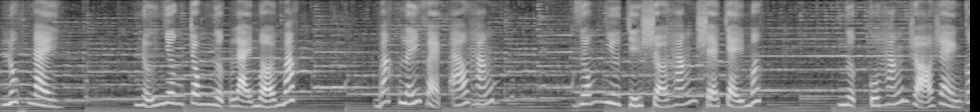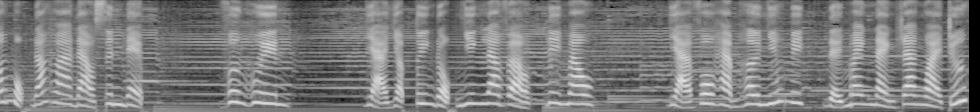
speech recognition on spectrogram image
Lúc này Nữ nhân trong ngực lại mở mắt. Bắt lấy vạt áo hắn. Giống như chỉ sợ hắn sẽ chạy mất. Ngực của hắn rõ ràng có một đóa hoa đào xinh đẹp. Vương Huyên Dạ dập tuyên đột nhiên lao vào, đi mau. Dạ vô hàm hơi nhíu mi, để mang nàng ra ngoài trước.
